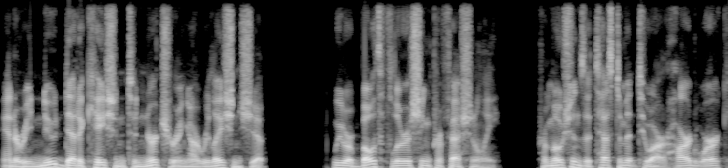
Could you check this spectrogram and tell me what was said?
and a renewed dedication to nurturing our relationship. We were both flourishing professionally, promotions a testament to our hard work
